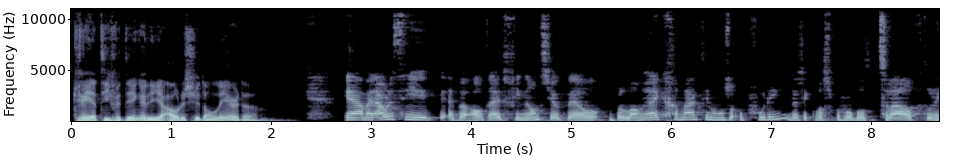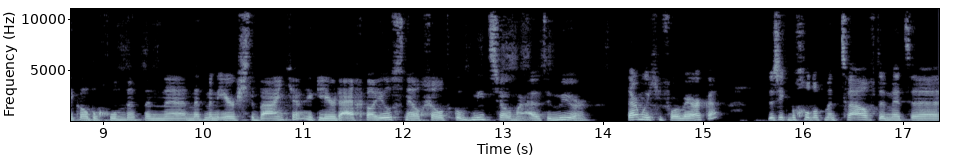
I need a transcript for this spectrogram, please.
creatieve dingen die je ouders je dan leerden? Ja, mijn ouders die hebben altijd financiën ook wel belangrijk gemaakt in onze opvoeding. Dus ik was bijvoorbeeld twaalf toen ik al begon met mijn, uh, met mijn eerste baantje. Ik leerde eigenlijk al heel snel, geld komt niet zomaar uit de muur. Daar moet je voor werken. Dus ik begon op mijn twaalfde met, uh,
